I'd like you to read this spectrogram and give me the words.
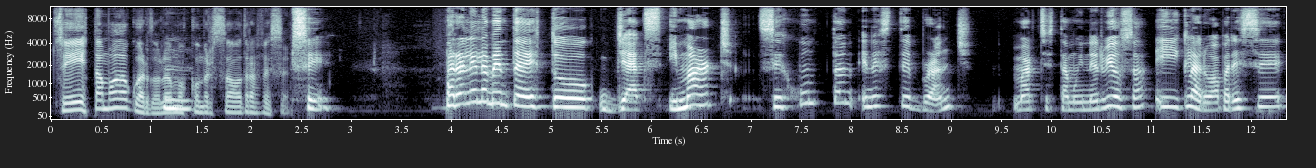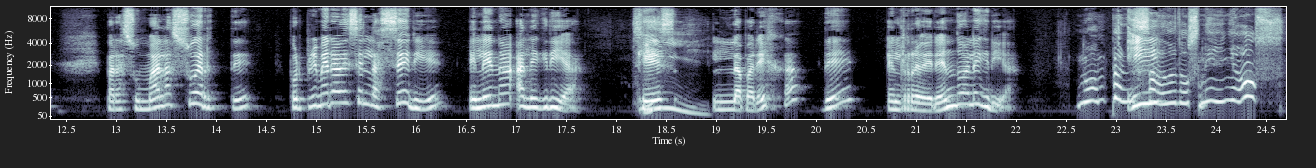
Sí, estamos de acuerdo, lo hemos Mm. conversado otras veces. Sí. Paralelamente a esto, Jax y March se juntan en este brunch. March está muy nerviosa y claro, aparece para su mala suerte, por primera vez en la serie, Elena Alegría, que es la pareja de el reverendo Alegría. ¿No han Y- pensado los niños?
